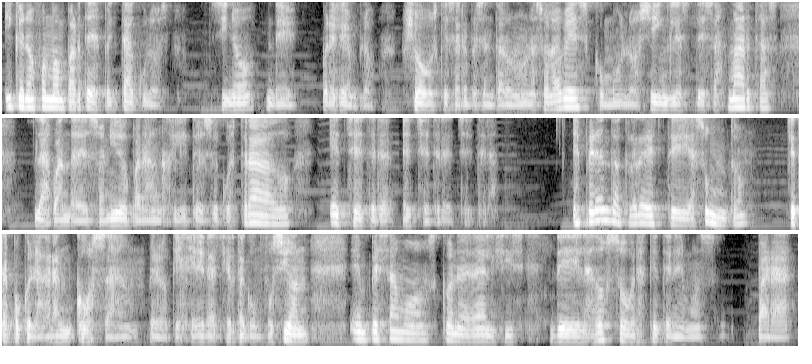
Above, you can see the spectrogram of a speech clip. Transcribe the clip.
y que no forman parte de espectáculos, sino de, por ejemplo, shows que se representaron una sola vez, como los singles de esas marcas, las bandas de sonido para Angelito el Secuestrado, etcétera, etcétera, etcétera. Esperando aclarar este asunto, que tampoco es la gran cosa, pero que genera cierta confusión, empezamos con el análisis de las dos obras que tenemos para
